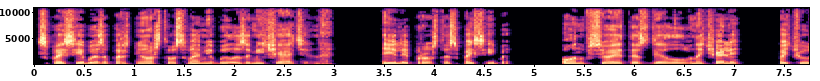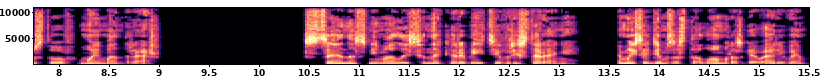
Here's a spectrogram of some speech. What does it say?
«Спасибо за партнерство, с вами было замечательно» или просто «Спасибо». Он все это сделал вначале, почувствовав мой мандраж. Сцена снималась на корвете в ресторане. Мы сидим за столом, разговариваем.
